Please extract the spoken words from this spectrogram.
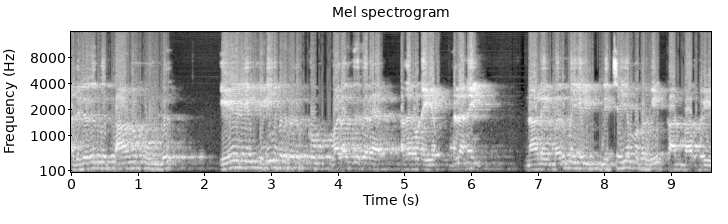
அதிலிருந்து தானும் உண்டு ஏழை எளியவர்களுக்கும் வழங்குகிற அதனுடைய பலனை நாளை மறுமையில் நிச்சயம் அவர்கள் காண்பார்கள்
